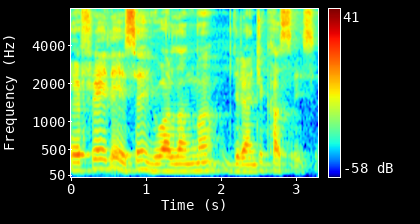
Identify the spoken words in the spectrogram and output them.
EFRL ise yuvarlanma direnci kas sayısı.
